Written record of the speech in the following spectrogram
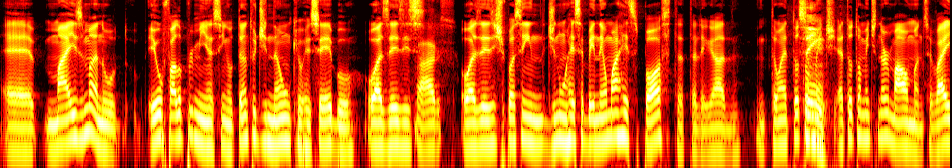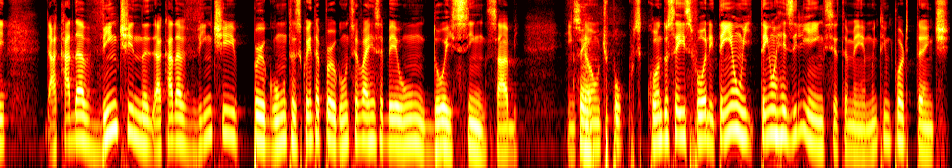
É, mas, mano, eu falo por mim, assim, o tanto de não que eu recebo, ou às vezes, Vários. ou às vezes, tipo assim, de não receber nenhuma resposta, tá ligado? Então é totalmente, é totalmente normal, mano. Você vai a cada 20, ne- a cada 20 perguntas, 50 perguntas, você vai receber um, dois sim, sabe? Então, tipo, quando vocês forem, tenham, tenham resiliência também, é muito importante.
